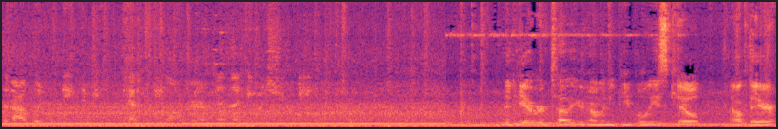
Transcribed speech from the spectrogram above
that I wouldn't need to be kept any longer and that he would shoot me. Did he ever tell you how many people he's killed out there?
